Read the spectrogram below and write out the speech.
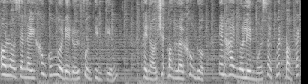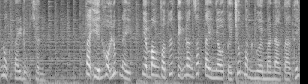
Ở lò rèn này không có người để đối phương tìm kiếm. Thầy nói chuyện bằng lời không được nên hai người liền muốn giải quyết bằng cách đụng tay đụng chân. Tại yến hội lúc này, Niệm Băng và Tuyết Tĩnh đang dắt tay nhau tới trước mặt người mà nàng ta thích.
